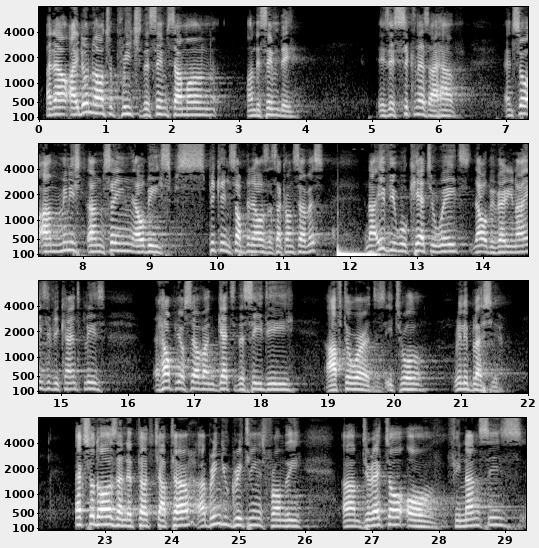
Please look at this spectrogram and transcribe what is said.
And now I don't know how to preach the same sermon on the same day. It's a sickness I have. And so I'm, minist- I'm saying I'll be sp- speaking something else the second service. Now, if you will care to wait, that would be very nice. If you can't, please help yourself and get the CD afterwards. It will really bless you. Exodus and the third chapter. I bring you greetings from the um, Director of Finances,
